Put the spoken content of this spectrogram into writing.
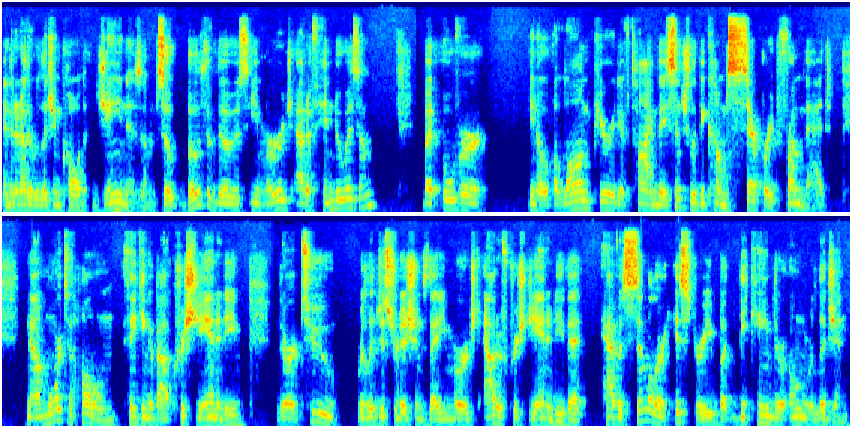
and then another religion called Jainism. So both of those emerge out of Hinduism, but over you know a long period of time they essentially become separate from that now more to home thinking about christianity there are two religious traditions that emerged out of christianity that have a similar history but became their own religion,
